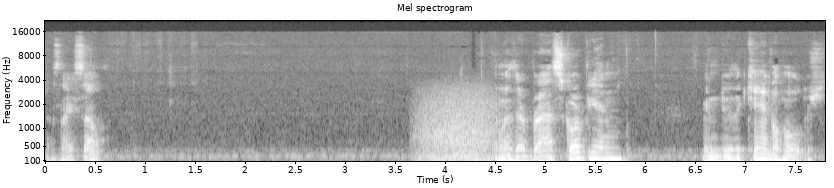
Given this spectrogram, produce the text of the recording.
Just like so. Our brass scorpion, we're going to do the candle holders.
